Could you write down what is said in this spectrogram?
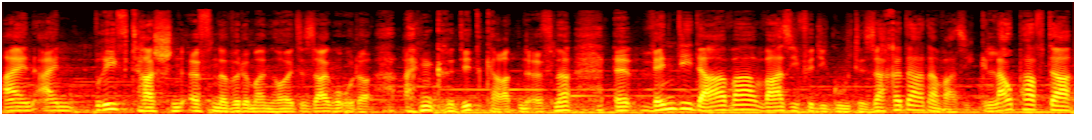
ein, ein Brieftaschenöffner, würde man heute sagen, oder ein Kreditkartenöffner. Äh, wenn die da war, war sie für die gute Sache da, dann war sie glaubhaft da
